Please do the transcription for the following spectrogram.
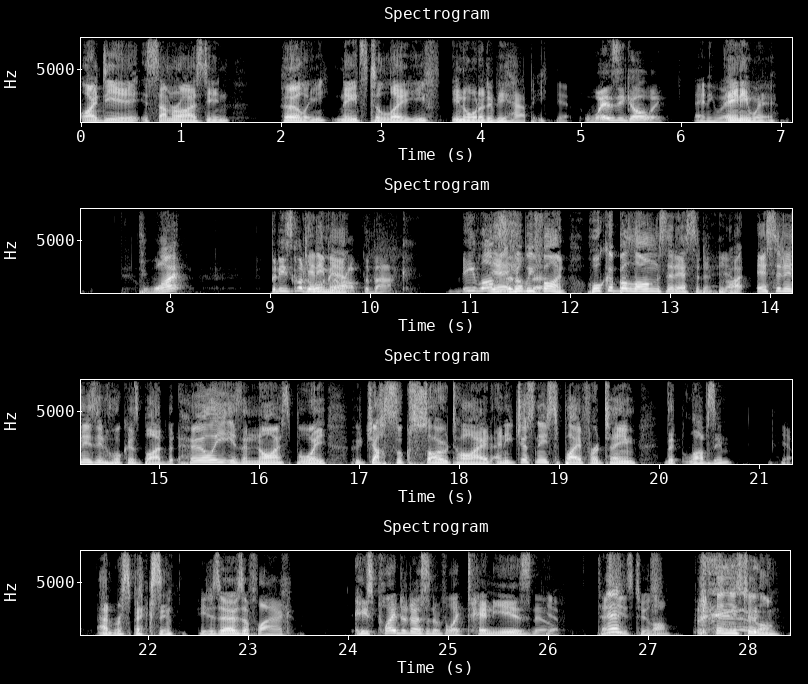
idea is summarized in Hurley needs to leave in order to be happy Yeah. Where's he going? Anyway, anywhere. What? But he's got Get him Hooker out. up the back. He loves yeah, it. he'll up be there. fine. Hooker belongs at Essendon, right? Essendon is in Hooker's blood, but Hurley is a nice boy who just looks so tired, and he just needs to play for a team that loves him, Yep. and respects him. he deserves a flag. He's played at Essendon for like 10 years now. Yep. 10 Yeah. years too long. Ten years too long.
